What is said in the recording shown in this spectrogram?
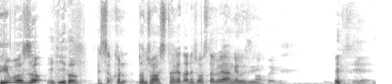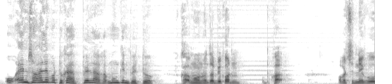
Iya, mosok. Iya. Kon kon swasta ketane swasta lu angel sih. Eh, UN soalnya padha kabeh lah, gak mungkin beda. Gak ngono, tapi kon gak apa jenenge ku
